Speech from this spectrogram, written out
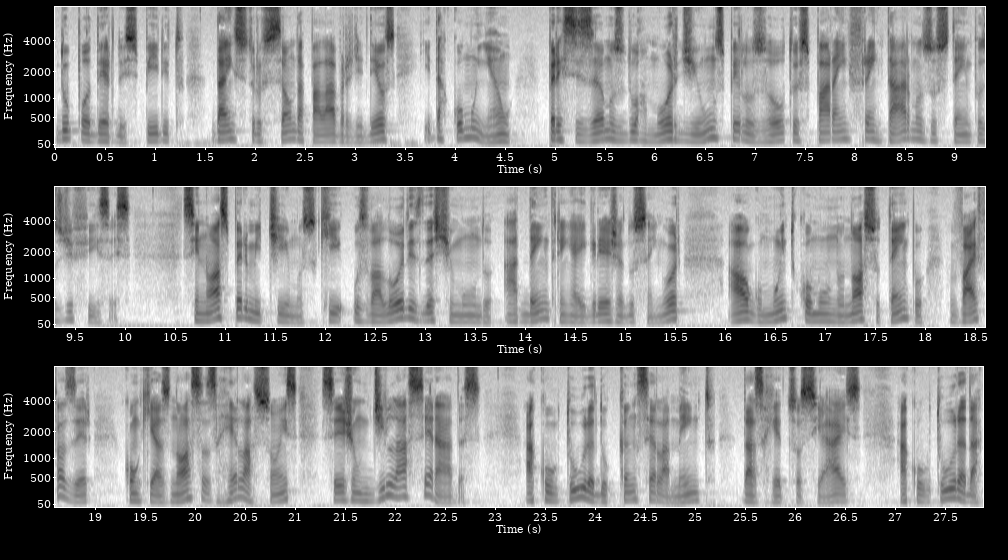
do poder do Espírito, da instrução da palavra de Deus e da comunhão. Precisamos do amor de uns pelos outros para enfrentarmos os tempos difíceis. Se nós permitirmos que os valores deste mundo adentrem a igreja do Senhor, algo muito comum no nosso tempo vai fazer com que as nossas relações sejam dilaceradas. A cultura do cancelamento das redes sociais, a cultura da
